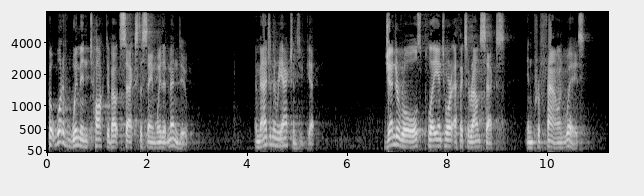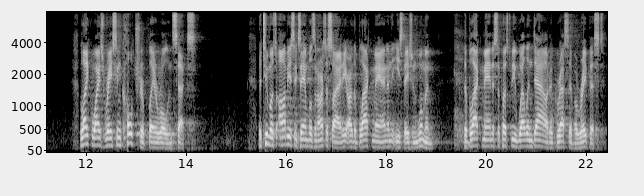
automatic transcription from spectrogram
But what if women talked about sex the same way that men do? Imagine the reactions you'd get. Gender roles play into our ethics around sex in profound ways. Likewise, race and culture play a role in sex. The two most obvious examples in our society are the black man and the East Asian woman. The black man is supposed to be well endowed, aggressive, a rapist.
